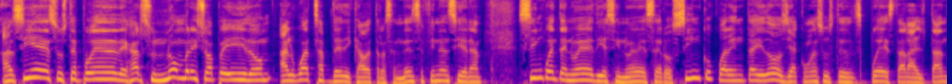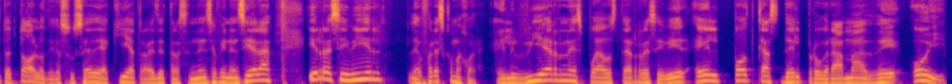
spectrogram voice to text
Así es, usted puede dejar su nombre y su apellido al WhatsApp dedicado a trascendencia financiera 59190542. Ya con eso usted puede estar al tanto de todo lo que sucede aquí a través de trascendencia financiera y recibir, le ofrezco mejor, el viernes pueda usted recibir el podcast del programa de hoy.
